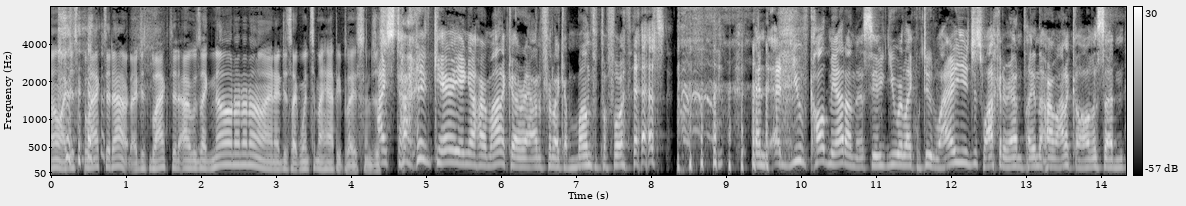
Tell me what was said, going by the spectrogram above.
Oh, I just blacked it out. I just blacked it. I was like, no, no, no, no. And I just like went to my happy place and just. I started carrying a harmonica around for like a month before that. and and you've called me out on this. You, you were like, dude, why are you just walking around playing the harmonica all of a sudden?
